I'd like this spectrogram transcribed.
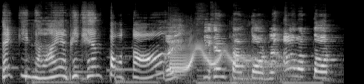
ได้กินอะไรอะพี่เคนตดต่อเฮ้ยพี่แค่ตาตดนะเอามาตดนั่นไง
